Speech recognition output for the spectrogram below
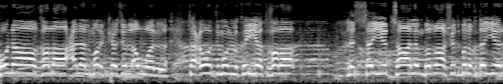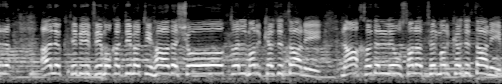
هنا غلا على المركز الأول. تعود ملكية غلا للسيد سالم بن راشد بن غدير الاكتبي في مقدمة هذا الشوط المركز الثاني. ناخذ اللي وصلت في المركز الثاني.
